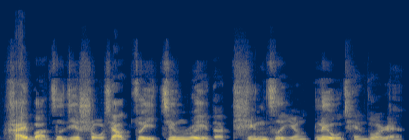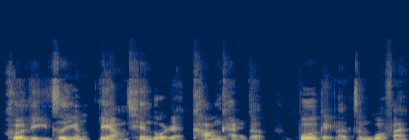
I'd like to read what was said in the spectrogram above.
还把自己手下最精锐的亭字营六千多人和李字营两千多人慷慨的拨给了曾国藩。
